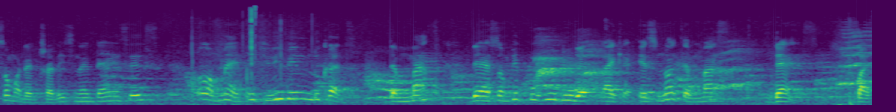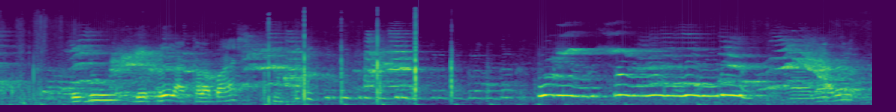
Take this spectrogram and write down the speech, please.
some of the traditional dances, oh man, if you even look at the mass, there are some people who do that, like, it's not a mass dance, but they do, they play like calabash. I don't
